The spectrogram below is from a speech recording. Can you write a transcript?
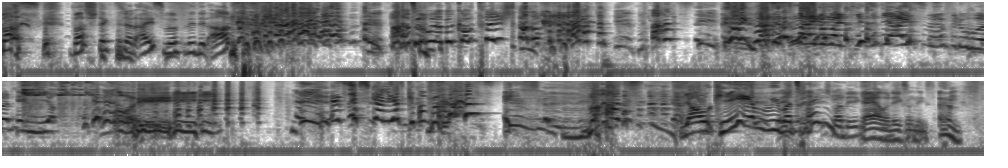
Was? Was steckt sich ein Eiswürfel in den Arm? Warte, oder bekommt drei Strafen? Das ist mein Moment. Hier sind die Eiswürfel, du Huren. Ja. Ui. Es eskaliert was? Was? Ja, okay, aber wir übertreiben. ich mach nix. Ja, ja, aber nix, aber nix.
